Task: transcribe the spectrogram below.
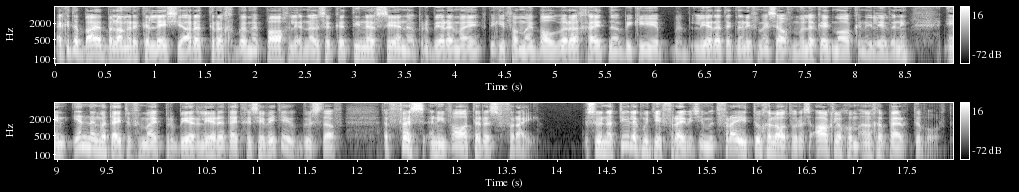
Ek het 'n baie belangrike les jare terug by my pa geleer. Nou is ek 'n tiener seun, nou probeer hy my bietjie van my balhoorigheid nou bietjie leer dat ek nou nie vir myself moeilikheid maak in die lewe nie. En een ding wat hy het vir my probeer leer, het hy het gesê, weet jy Gustaf, 'n vis in die water is vry. So natuurlik moet jy vry wees. Jy moet vry toegelaat word. Dit is aaklig om ingeperk te word.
